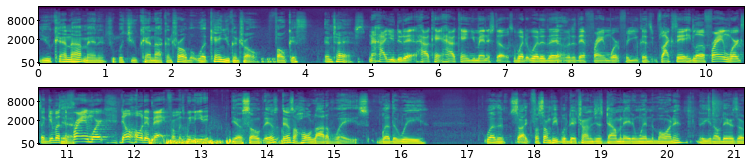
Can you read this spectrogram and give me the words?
You cannot manage what you cannot control, but what can you control? Focus and tasks. Now, how you do that? How can how can you manage those? What what is that? Yeah. What is that framework for you? Because like I said, he love framework. So give us the framework. Don't hold it back from us. We need it. Yeah, so there's there's a whole lot of ways. Whether we, whether it's like for some people, if they're trying to just dominate and win in the morning, you know, there's a,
